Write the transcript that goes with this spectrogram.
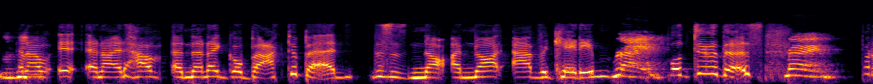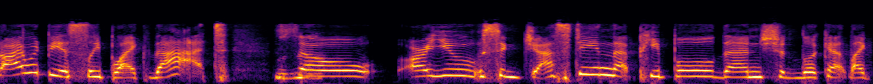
Mm-hmm. And I and I'd have and then I'd go back to bed. This is not I'm not advocating right. people do this. Right. But I would be asleep like that. Mm-hmm. So are you suggesting that people then should look at like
